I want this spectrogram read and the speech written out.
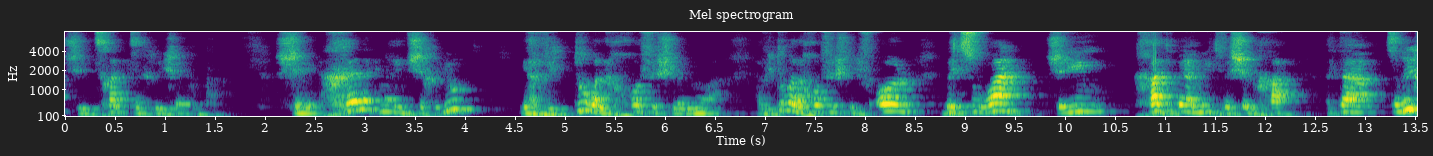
שיצחק צריך להישאר פה שחלק מההמשכיות היא הוויתור על החופש לנוע. הוויתור על החופש לפעול בצורה שהיא חד פעמית ושלך. אתה צריך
